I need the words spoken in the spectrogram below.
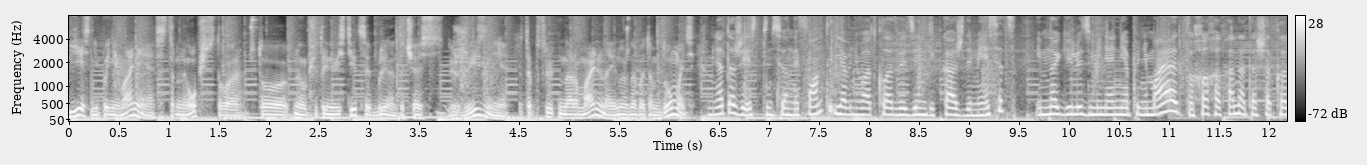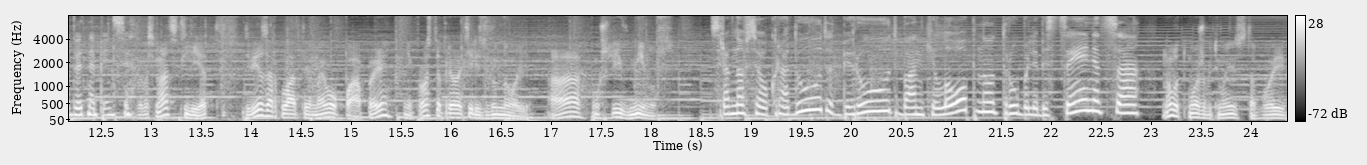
Есть непонимание со стороны общества, что, ну, вообще-то инвестиции, блин, это часть жизни, это абсолютно нормально, и нужно об этом думать. У меня тоже есть пенсионный фонд, я в него откладываю деньги каждый месяц, и многие люди меня не понимают, ха-ха-ха, Наташа откладывает на пенсию. За 18 лет две зарплаты моего папы не просто превратились в ноль, а ушли в минус. Все равно все украдут, отберут, банки лопнут, рубль обесценится. Ну вот, может быть, мы с тобой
